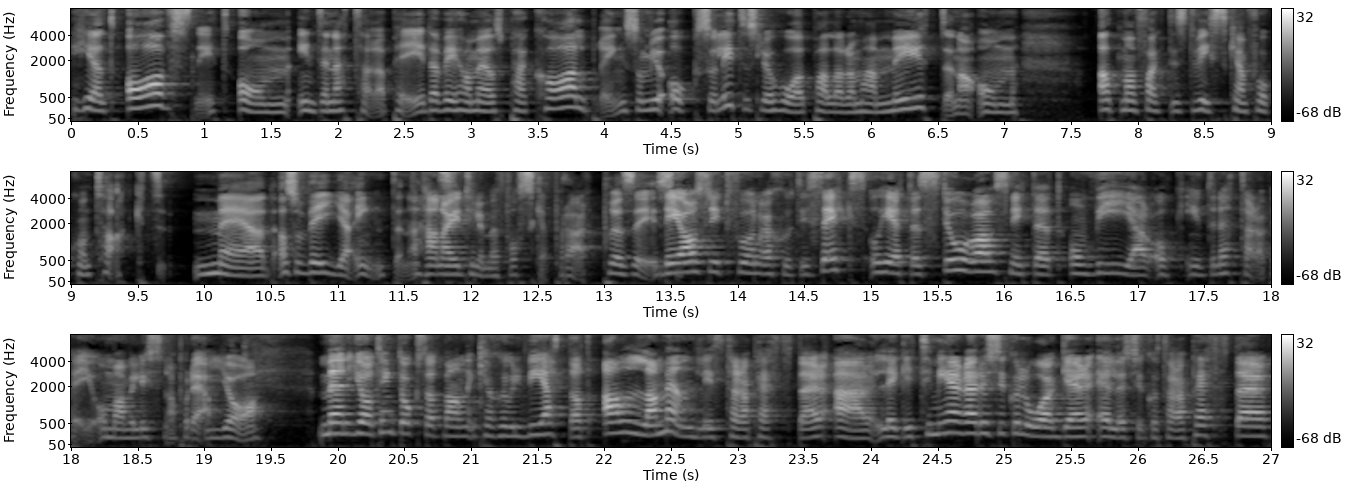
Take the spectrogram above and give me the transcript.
helt avsnitt om internetterapi där vi har med oss Per Karlbring som ju också lite slår hål på alla de här myterna om att man faktiskt visst kan få kontakt med, alltså via internet. Han har ju till och med forskat på det här. Precis. Det är avsnitt 276 och heter stora avsnittet om VR och internetterapi om man vill lyssna på det. Ja. Men jag tänkte också att man kanske vill veta att alla Mendleys terapeuter är legitimerade psykologer eller psykoterapeuter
